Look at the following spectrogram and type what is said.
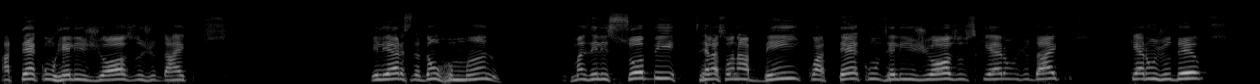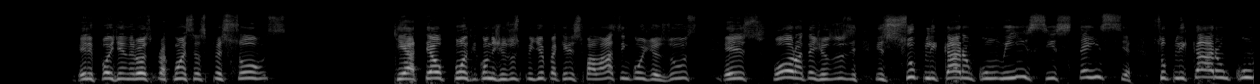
até com religiosos judaicos. Ele era cidadão romano, mas ele soube se relacionar bem com, até com os religiosos que eram judaicos, que eram judeus. Ele foi generoso para com essas pessoas que é até o ponto que quando Jesus pediu para que eles falassem com Jesus, eles foram até Jesus e suplicaram com insistência, suplicaram com,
